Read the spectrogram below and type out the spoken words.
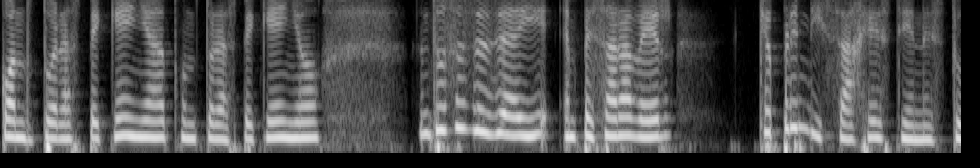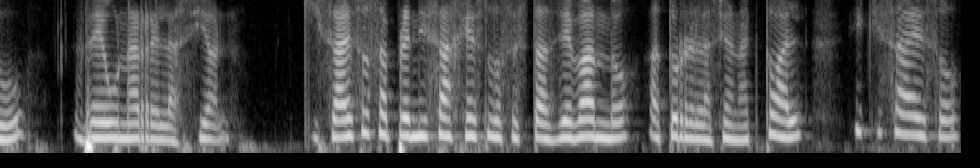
cuando tú eras pequeña, cuando tú eras pequeño. Entonces desde ahí empezar a ver qué aprendizajes tienes tú de una relación. Quizá esos aprendizajes los estás llevando a tu relación actual y quizá eso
